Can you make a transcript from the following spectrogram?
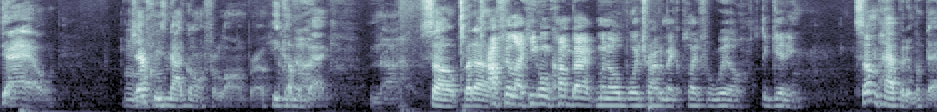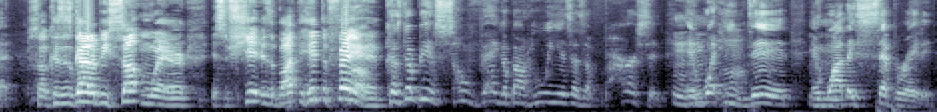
down. Mm-hmm. Geoffrey's not gone for long, bro. He coming Nah. back. Nah. So, but uh, I feel like he gonna come back when old boy try to make a play for Will to get him. Something happening with that. So, because there's got to be something where it's some shit is about to hit the fan. Because they're being so vague about who he is as a person Mm-hmm. and what he did and why they separated.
